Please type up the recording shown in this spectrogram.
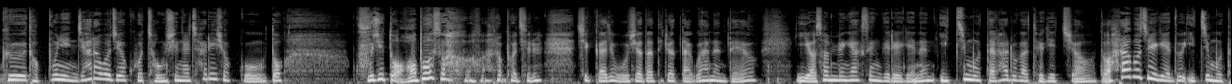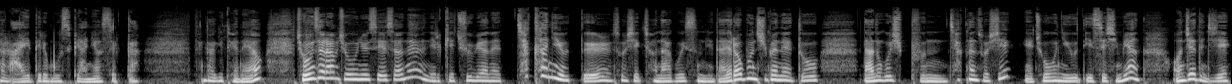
그 덕분인지 할아버지가 곧 정신을 차리셨고 또 굳이 또 업어서 할아버지를 집까지 모셔다 드렸다고 하는데요. 이 여섯 명의 학생들에게는 잊지 못할 하루가 되겠죠. 또 할아버지에게도 잊지 못할 아이들의 모습이 아니었을까 생각이 되네요. 좋은 사람 좋은 뉴스에서는 이렇게 주변에 착한 이웃들 소식 전하고 있습니다. 여러분 주변에도 나누고 싶은 착한 소식, 예, 좋은 이웃 있으시면 언제든지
